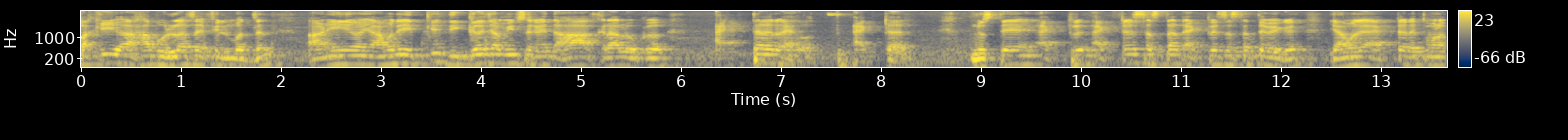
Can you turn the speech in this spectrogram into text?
बाकी हा बोललाच आहे फिल्मबद्दल आणि यामध्ये इतके दिग्गज आम्ही सगळे दहा अकरा लोक ॲक्टर आहोत. ॲक्टर नुसते ॲक्टर ॲक्टर्स असतात ॲक्ट्रेस असतात ते वेगळे. यामध्ये ॲक्टर आहे तुम्हाला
